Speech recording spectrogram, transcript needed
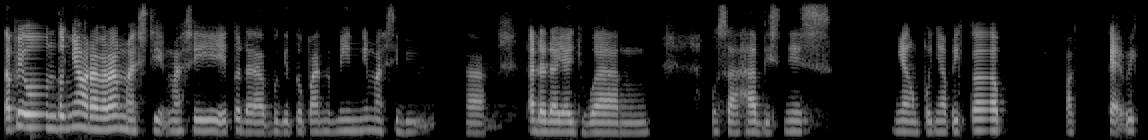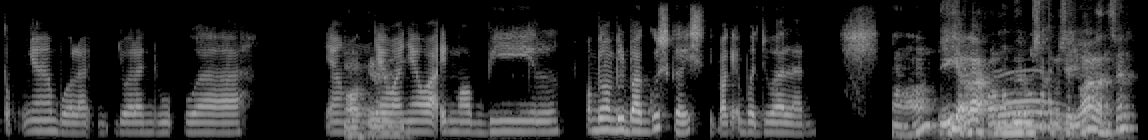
tapi untungnya orang-orang masih masih itu dah begitu pandemi ini masih bisa ada daya juang usaha bisnis yang punya pickup pakai pickupnya jualan jualan ju- buah yang Oke. nyewa-nyewain mobil mobil-mobil bagus guys dipakai buat jualan Heeh, iyalah kalau mobil rusak nggak bisa jualan sel.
